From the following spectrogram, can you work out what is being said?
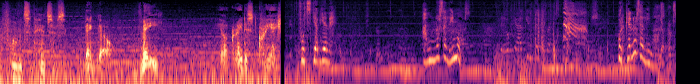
Performance enhancers. Bingo. Me, your greatest creation. Fudge ya viene. Aún no salimos. Creo que alguien debe avisar. ¿Por qué no salimos? ¿Estás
